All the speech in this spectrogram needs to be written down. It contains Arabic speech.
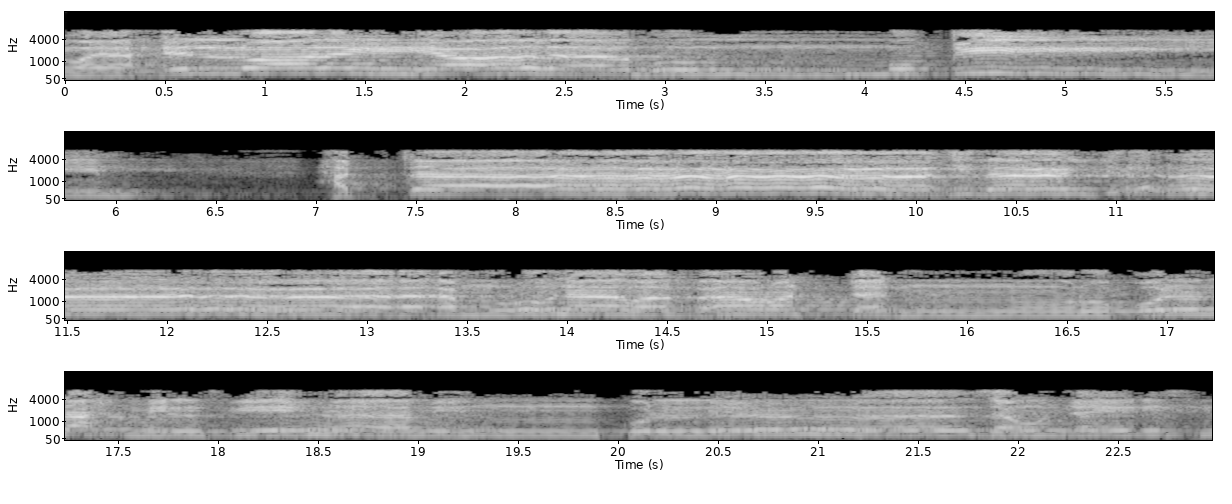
ويحل عليه عذاب مقيم. حتى إذا جاء أمرنا وفارت النور قل نحمل فيها من كل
